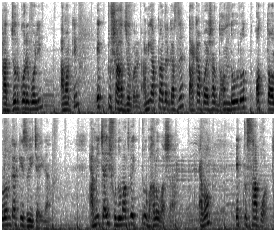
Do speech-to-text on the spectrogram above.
হাত জোর করে বলি, আমাকে একটু সাহায্য করেন। আমি আপনাদের কাছে টাকা, পয়সা, ধন, দৌলত অত্য অলঙ্কার কিছুই চাই না। আমি চাই শুধুমাত্র একটু ভালোবাসা এবং একটু সাপোর্ট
